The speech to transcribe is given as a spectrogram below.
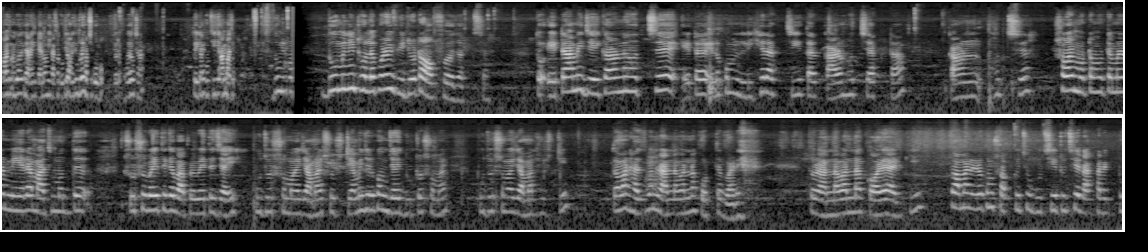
আমি বাজে- দু মিনিট দু মিনিট হলে পরে ভিডিওটা অফ হয়ে যাচ্ছে। তো এটা আমি যেই কারণে হচ্ছে এটা এরকম লিখে রাখছি তার কারণ হচ্ছে একটা। কারণ হচ্ছে সবাই মোটামুটি আমার মেয়েরা মাঝে মধ্যে শ্বশুরবাড়ি থেকে বাপের বাড়িতে যাই। পুজোর সময় জামাই ষষ্ঠী, আমি যেরকম যাই দুটো সময়, পুজোর সময় জামাই ষষ্ঠী। তো আমার হাজব্যান্ড রান্নাবান্না করতে পারে। তো রান্নাবান্না করে আর কি। তো আমার এরকম সব কিছু গুছিয়ে টুছিয়ে রাখার একটু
